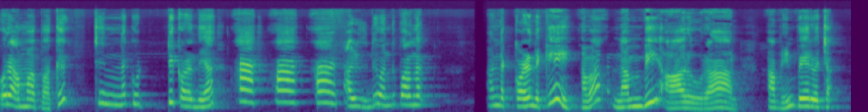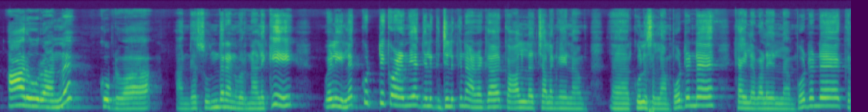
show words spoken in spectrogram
ஒரு அம்மா அப்பாவுக்கு சின்ன குட்டி குழந்தையா ஆ ஆ ஆ அழுதுண்டு வந்து பிறந்தார். அந்த குழந்தைக்கு அவ நம்பி ஆரூரான் அப்படின்னு பேர் வச்சா. ஆரூரான்னு கூப்பிடுவா. அந்த சுந்தரன் ஒரு நாளைக்கு வெளியில் குட்டி குழந்தையா ஜிலுக்கு ஜிலுக்குன்னு அழகாக காலில் சலங்கையெல்லாம் கொலுசெல்லாம் போட்டுண்டு கையில் வளையெல்லாம் போட்டுண்டு க-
